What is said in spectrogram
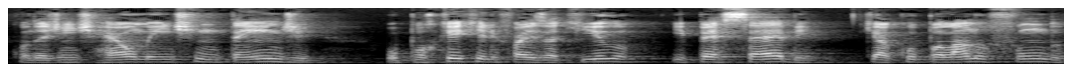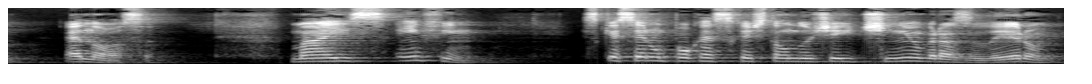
Quando a gente realmente entende o porquê que ele faz aquilo e percebe que a culpa lá no fundo é nossa. Mas, enfim, esquecer um pouco essa questão do jeitinho brasileiro,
